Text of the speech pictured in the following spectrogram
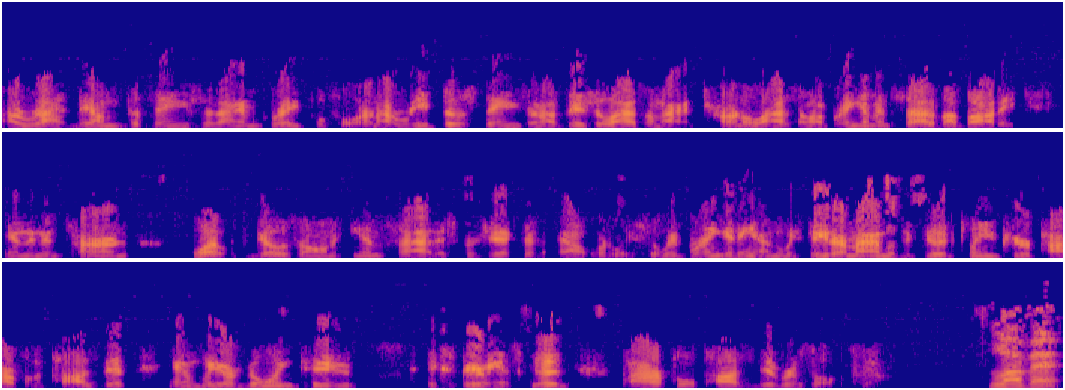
I write down the things that I am grateful for, and I read those things, and I visualize them, I internalize them, I bring them inside of my body, and then in turn, what goes on inside is projected outwardly. So we bring it in. We feed our mind with the good, clean, pure, powerful, and positive, and we are going to experience good, powerful, positive results. Love it.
